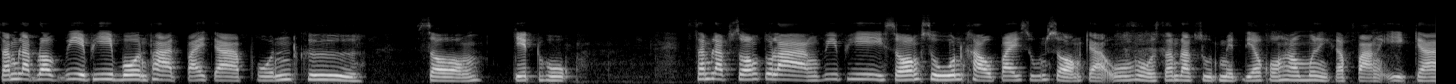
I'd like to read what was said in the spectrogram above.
สำหรับรอบวีพีโบนพลาดไปจะผลคือสอง เจ็ดหกสำหรับสองตัวล่าง VP สองศูนย์เข้าไปศูนย์สองจ้ะโอ้โหสำหรับสูตรเม็ดเดียวของเฮาเมื่อนี้กับปังอีกจ้า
